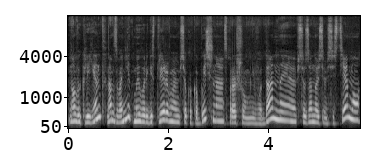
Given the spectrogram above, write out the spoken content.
Новый клиент нам звонит, мы его регистрируем, все как обычно, спрашиваем у него данные, все заносим в систему,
